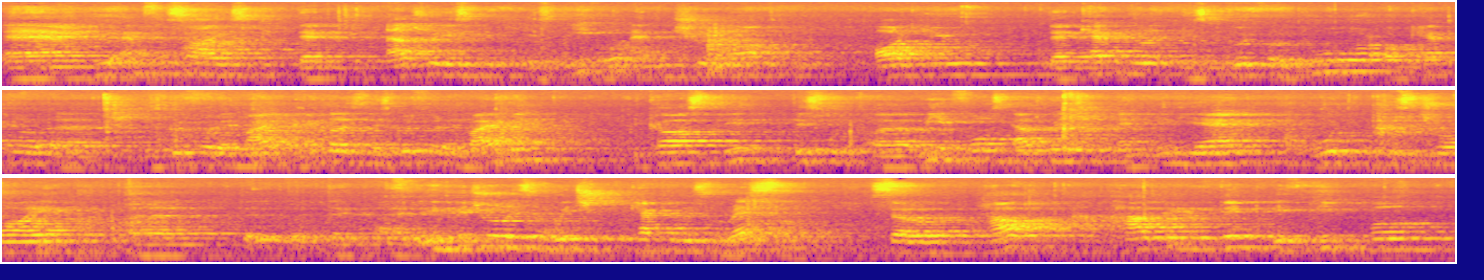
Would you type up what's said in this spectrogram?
And you emphasize that altruism is evil and we should not argue that capital is good for the poor or capital uh, is good for the environment. Capitalism is good for the environment because thi- this would uh, reinforce altruism and in the end would destroy uh, the, the, the, individualism which capitalism rests on. So how, how do you think if people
